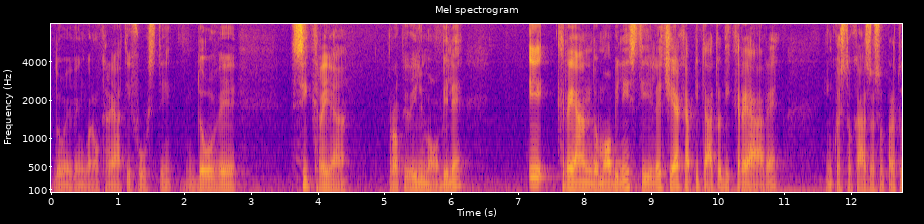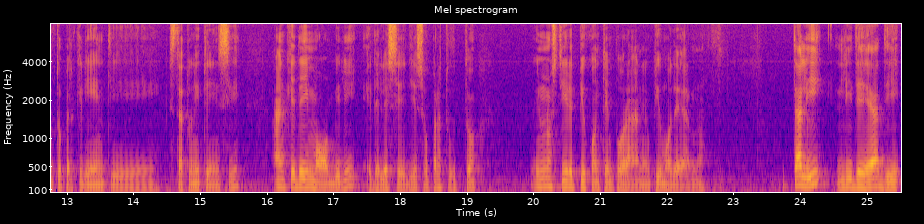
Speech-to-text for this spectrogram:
dove vengono creati i fusti, dove si crea proprio il mobile e creando mobili in stile ci è capitato di creare, in questo caso soprattutto per clienti statunitensi, anche dei mobili e delle sedie soprattutto in uno stile più contemporaneo, più moderno. Da lì l'idea di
